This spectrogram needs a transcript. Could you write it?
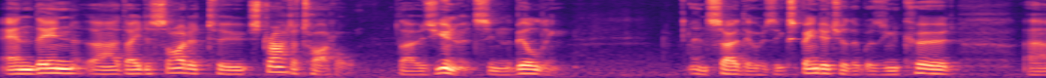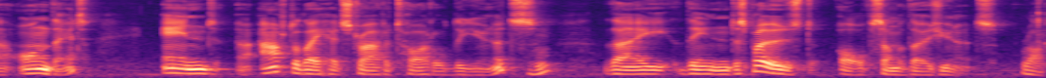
and then uh, they decided to strata title those units in the building. And so there was expenditure that was incurred uh, on that. And uh, after they had strata titled the units, they then disposed of some of those units. Right.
